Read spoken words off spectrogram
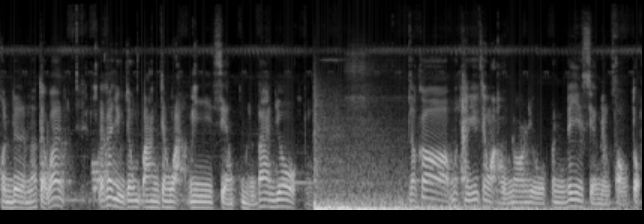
คนเดินแล้วแต่ว่าแล้วก็อยู่จังบางจังหวะมีเสียงเหมือนบ้านโยก แล้วก็เมื่อกี้จังหวะผมนอนอยู่ มันได้ยินเสียงเหมือนของตก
